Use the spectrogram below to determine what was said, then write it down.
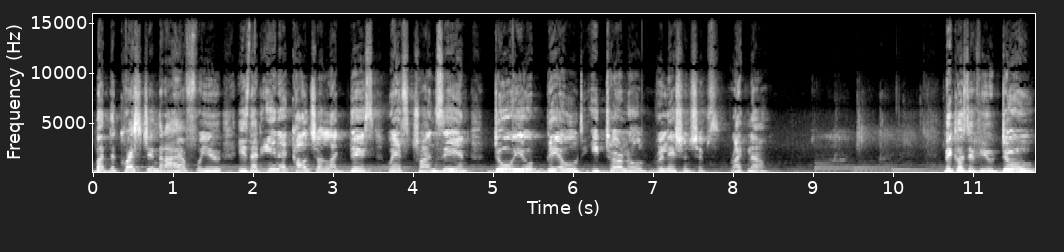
But the question that I have for you is that in a culture like this, where it's transient, do you build eternal relationships right now? Because if you do,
